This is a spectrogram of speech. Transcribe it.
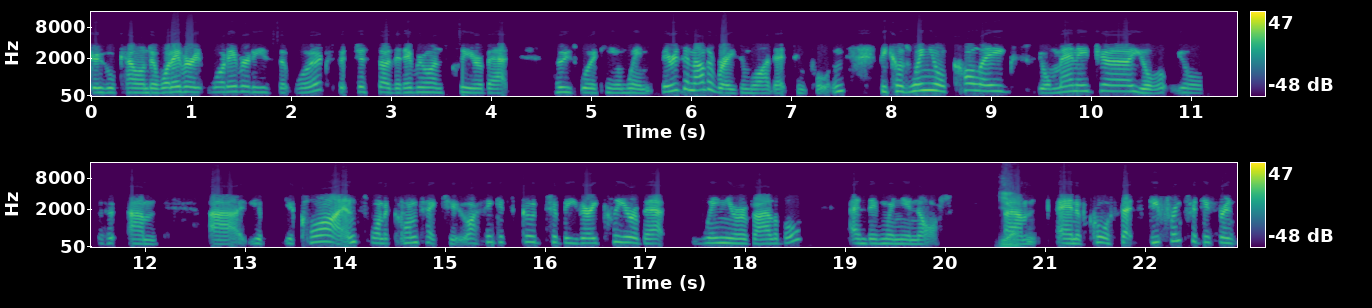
Google Calendar, whatever whatever it is that works, but just so that everyone's clear about who's working and when. There is another reason why that's important because when your colleagues, your manager, your your um, uh, your, your clients want to contact you, I think it's good to be very clear about when you're available and then when you're not. Yeah. Um, and of course, that's different for different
